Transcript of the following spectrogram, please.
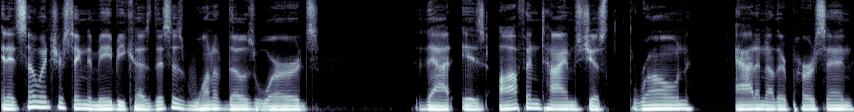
And it's so interesting to me because this is one of those words that is oftentimes just thrown at another person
